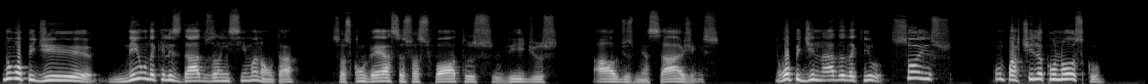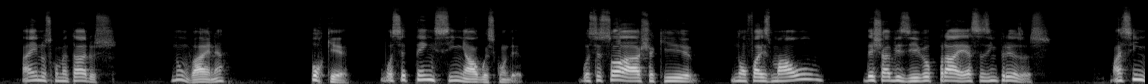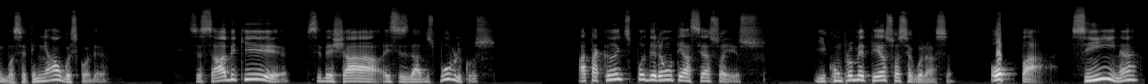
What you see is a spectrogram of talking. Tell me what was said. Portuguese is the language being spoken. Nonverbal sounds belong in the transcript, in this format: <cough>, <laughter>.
Não vou pedir nenhum daqueles dados lá em cima não, tá? Suas conversas, suas fotos, vídeos, áudios, mensagens. Não vou pedir nada daquilo, só isso. Compartilha conosco aí nos comentários. Não vai, né? Por quê? Você tem sim algo a esconder. Você só acha que não faz mal deixar visível para essas empresas. Mas sim, você tem algo a esconder. Você sabe que, se deixar esses dados públicos, atacantes poderão ter acesso a isso e comprometer a sua segurança. Opa! Sim, né?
